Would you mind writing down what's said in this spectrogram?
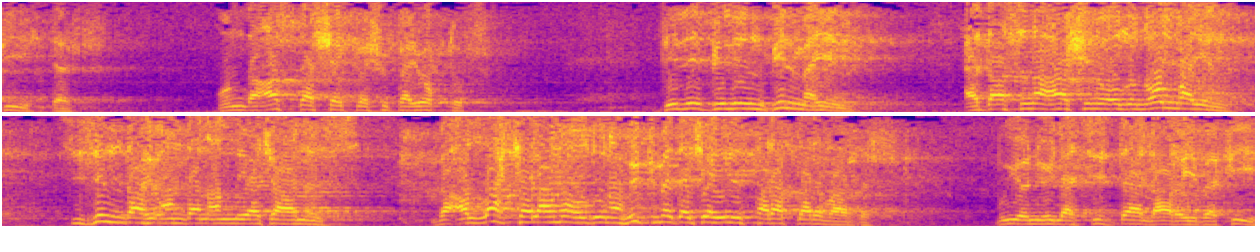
fih der. Onda asla şek ve şüphe yoktur. Dili bilin bilmeyin, edasına aşina olun olmayın, sizin dahi ondan anlayacağınız ve Allah kelamı olduğuna hükmedeceğiniz tarafları vardır. Bu yönüyle siz de la reybe fih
